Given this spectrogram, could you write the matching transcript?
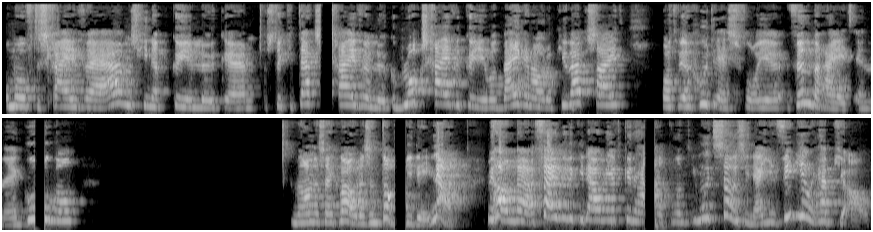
om over te schrijven. Hè? Misschien kun je een leuk stukje tekst schrijven, een leuke blog schrijven, kun je wat bij gaan houden op je website, wat weer goed is voor je vindbaarheid in Google. Miranda zegt, wauw, dat is een top idee. Nou, Miranda, fijn dat ik je daarmee heb kunnen helpen. Want je moet zo zien, hè? je video heb je al.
